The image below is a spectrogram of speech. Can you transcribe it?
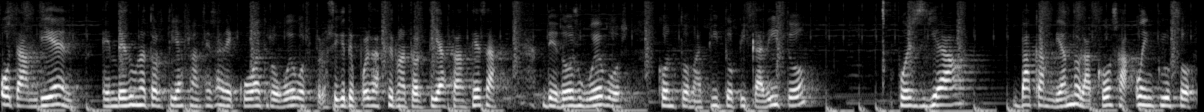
o también, en vez de una tortilla francesa de cuatro huevos, pero sí que te puedes hacer una tortilla francesa de dos huevos con tomatito picadito, pues ya va cambiando la cosa. O incluso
